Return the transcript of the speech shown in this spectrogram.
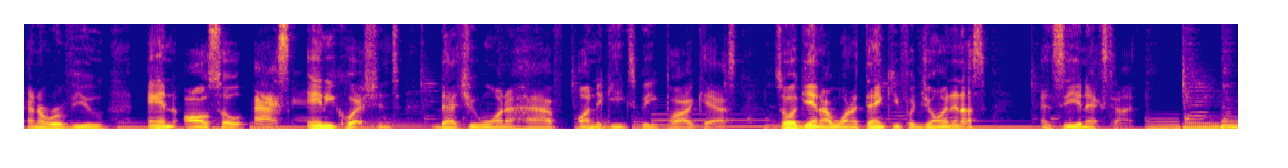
and a review, and also ask any questions that you want to have on the Geek Speak podcast. So, again, I want to thank you for joining us and see you next time.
